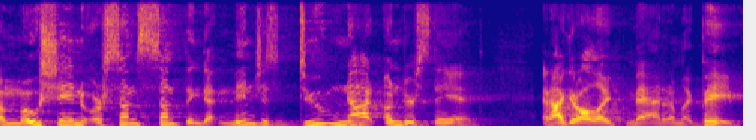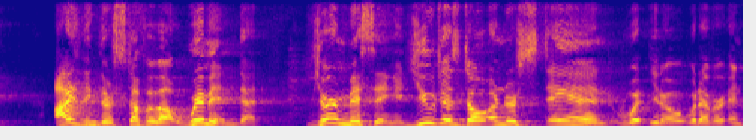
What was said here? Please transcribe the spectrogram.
emotion or some something that men just do not understand. And I get all like mad and I'm like, babe, I think there's stuff about women that you're missing and you just don't understand what, you know, whatever. And,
